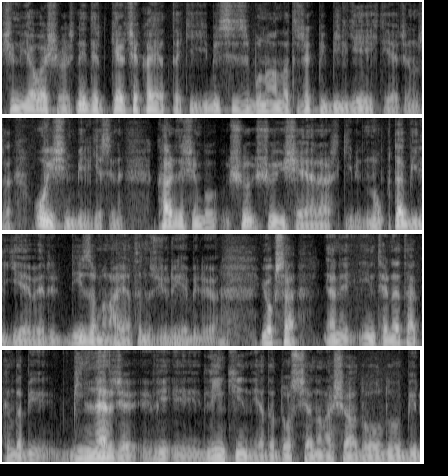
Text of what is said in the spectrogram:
Şimdi yavaş yavaş nedir? Gerçek hayattaki gibi sizi bunu anlatacak bir bilgiye ihtiyacınız var. O işin bilgisini. Kardeşim bu şu şu işe yarar gibi nokta bilgiye verildiği zaman hayatınız yürüyebiliyor. Yoksa yani internet hakkında bir binlerce e, linkin ya da dosyanın aşağıda olduğu bir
